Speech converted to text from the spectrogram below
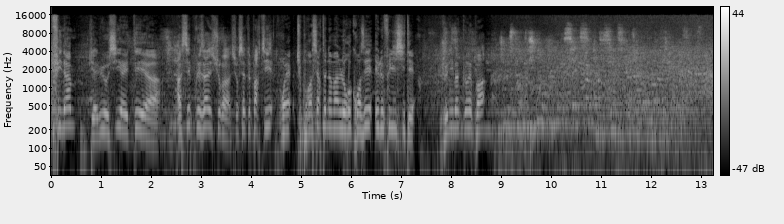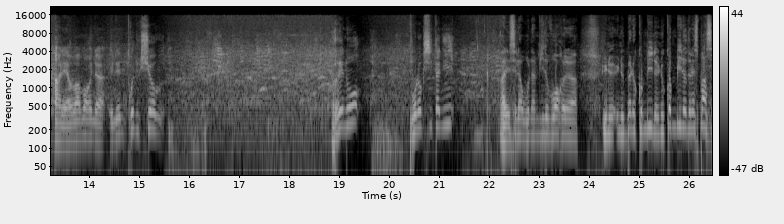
Finam, qui lui aussi a été euh, assez présent sur, euh, sur cette partie. Ouais, tu pourras certainement le recroiser et le féliciter. Je n'y manquerai pas. Allez, on va avoir une, une introduction. Renault pour l'Occitanie. Allez, c'est là où on a envie de voir euh, une, une belle combine, une combine de l'espace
